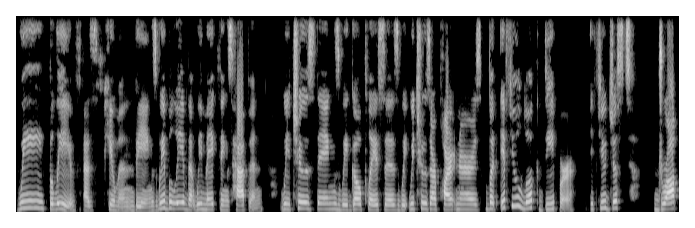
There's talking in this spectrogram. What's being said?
we believe as human beings, we believe that we make things happen. We choose things, we go places, we, we choose our partners. But if you look deeper, if you just drop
